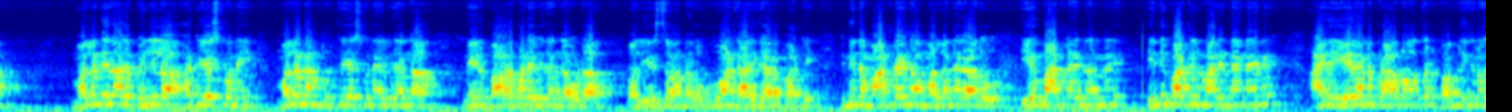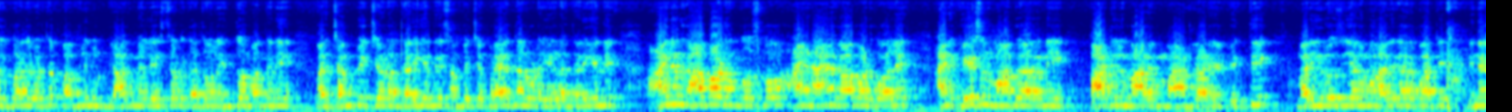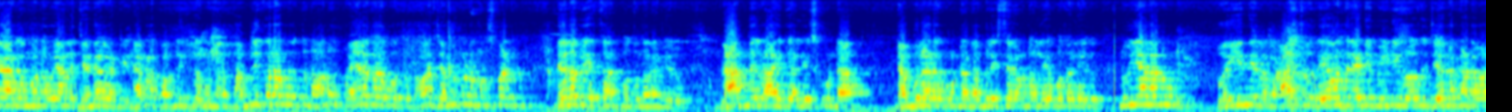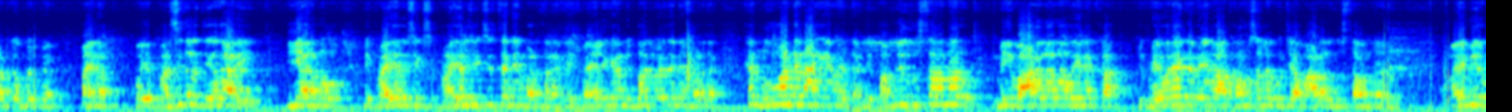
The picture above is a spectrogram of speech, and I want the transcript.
మళ్ళీ నేను ఆ పెళ్ళిలో హట్ చేసుకొని మళ్ళీ నన్ను గుర్తు చేసుకునే విధంగా నేను బాధపడే విధంగా కూడా వాళ్ళు చేస్తూ ఉన్నారు. ఊ అంటే అధికార పార్టీ. నిన్న మాట్లాడిన మల్లన్న గారు ఏం మాట్లాడినని ఎన్ని పార్టీలు మారిండని ఆయన ఏదైనా ప్రాబ్లం అవుతాడు పబ్లిక్ను ఇబ్బంది పెడతాడు పబ్లిక్ బ్లాక్ మెయిల్ చేస్తాడు. గతంలో ఎంతో మందిని మరి చంపించడం జరిగింది చంపించే ప్రయత్నాలు కూడా చేయడం జరిగింది. ఆయనను కాపాడడం కోసం ఆయన ఆయన కాపాడుకోవాలి. ఆయన కేసులు మాపేయాలని పార్టీలు మాట్లాడే వ్యక్తి. మరి ఈ రోజు ఇవాళ మన అధికార పార్టీ నిన్నగాక మొన్న ఇవాళ జెండా కట్టింది అక్కడ పబ్లిక్తో ఉన్నారు పబ్లిక్ కూడా పోతున్నావు నువ్వు ప్రజలు కూడా పోతున్నావు. జమ్మి కూడా మున్సిపాలిటీ డెవలప్ చేస్తాను పోతున్నారా మీరు? బ్లాక్ మెయిల్ రాజకీయాలు తీసుకుంటా డబ్బులు అడగకుండా డబ్బులు ఇస్తే ఉండవు లేకపోతే లేదు. నువ్వు ఇవాళ నువ్వు పోయింది. లాస్ట్ రేవంత్ రెడ్డి మీటింగ్ రోజు జైల్లో కండ పట్టుకపోయి పైన పోయే పరిస్థితులు దిగదారి. ఇవాళ నువ్వు నీ ప్రజలు శిక్ష ప్రజలు శిక్షిస్తే నేను పడతానండి ప్రజలకి ఏమైనా ఇబ్బంది పెడితే నేను పడతాను కానీ నువ్వంటే నాకేం పెడతాండి పబ్లిక్ చూస్తా ఉన్నారు. మీ వాడలలో పోయినాక ఇప్పుడు ఎవరైతే వేరో ఆ కౌన్సిలర్ గురించి ఆ వాడలు చూస్తూ ఉన్నారు మరి మీరు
